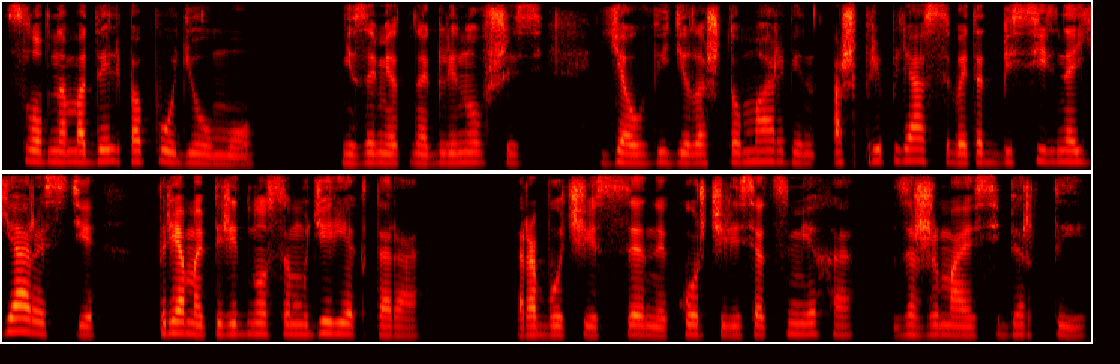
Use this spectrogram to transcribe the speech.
словно модель по подиуму. Незаметно оглянувшись, я увидела, что Марвин аж приплясывает от бессильной ярости прямо перед носом у директора. Рабочие сцены корчились от смеха, зажимая себе рты.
